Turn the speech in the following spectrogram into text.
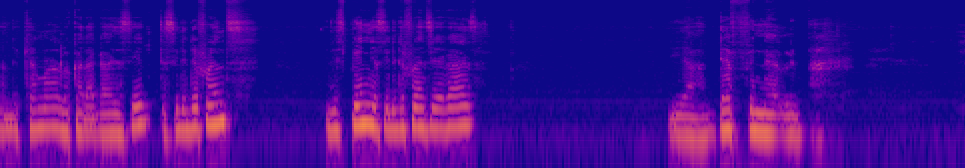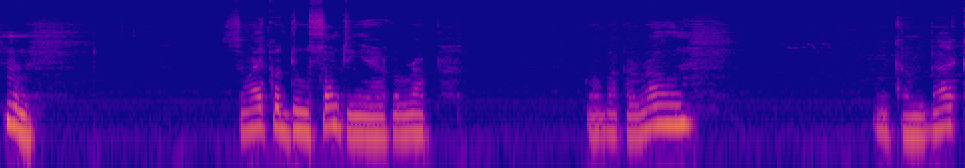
And the camera look at that guys. See it? You see the difference? See the spin? You see the difference here guys? Yeah definitely. Hmm. So I could do something here. I could wrap go back around. And come back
